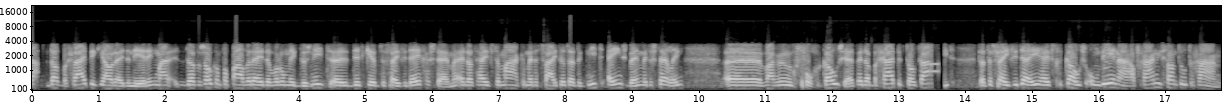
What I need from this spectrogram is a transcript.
Ja, dat begrijp ik, jouw redenering. Maar dat is ook een bepaalde reden waarom ik dus niet uh, dit keer op de VVD ga stemmen. En dat heeft te maken met het feit dat ik niet eens ben met de stelling uh, waar hun voor gekozen hebben. En dat begrijp ik totaal niet, dat de VVD heeft gekozen om weer naar Afghanistan toe te gaan.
